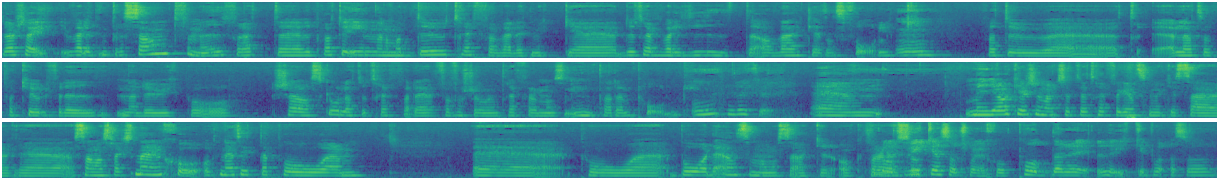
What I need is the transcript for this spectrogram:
Det var så väldigt intressant för mig för att eh, vi pratade innan om att du träffar väldigt mycket, du träffar väldigt lite av verklighetens folk. Mm. För att du, eh, eller att det var kul för dig när du gick på körskola att du träffade, för första gången träffade någon som inte hade en podd. Mm, det är kul. Ehm, men jag kan känna också att jag träffar ganska mycket så här, eh, samma slags människor. Och när jag tittar på, ehm, eh, på både Ensam mamma söker och Förlåt, vilka sorts människor? Poddare eller icke poddare? Alltså,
